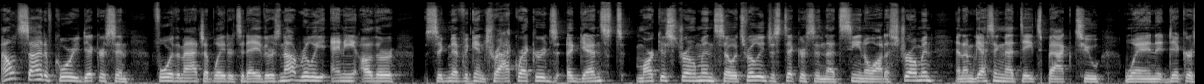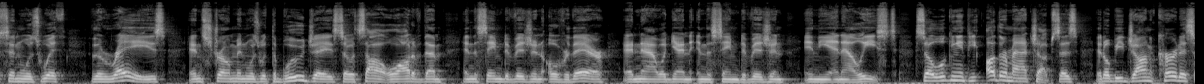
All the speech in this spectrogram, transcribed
Outside of Corey Dickerson for the matchup later today, there's not really any other significant track records against Marcus Stroman, so it's really just Dickerson that's seen a lot of Stroman, and I'm guessing that dates back to when Dickerson was with the Rays and Stroman was with the Blue Jays, so it saw a lot of them in the same division over there, and now again in the same division in the NL East. So looking at the other matchups, as it'll be John Curtis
